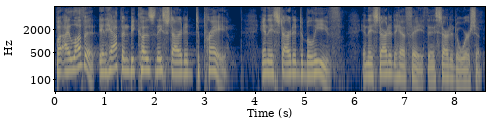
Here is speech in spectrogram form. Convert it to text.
But I love it. It happened because they started to pray and they started to believe and they started to have faith and they started to worship.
